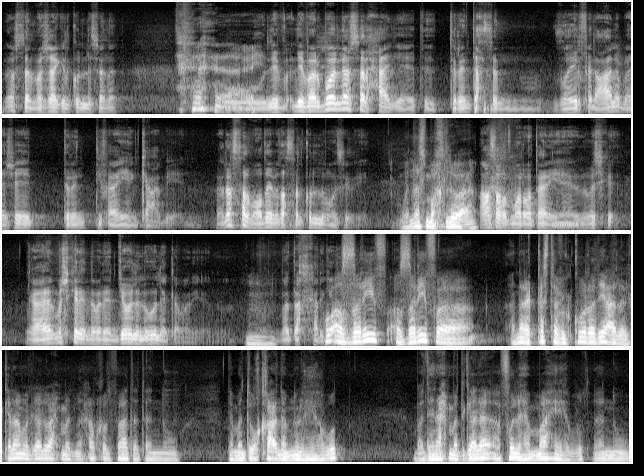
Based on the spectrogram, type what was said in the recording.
نفس المشاكل كل سنة. وليفربول نفس الحاجة ترنت أحسن ظهير في العالم عشان ترنت دفاعيا كعب يعني. نفس المواضيع بتحصل كل موسم يعني. والناس مخلوعة. حصلت مرة ثانية يعني. المشكلة يعني المشكلة إنه من الجولة الأولى كمان يعني. ما تأخر هو الظريف الظريف أنا ركزت في الكورة دي على الكلام اللي قاله أحمد من الحلقة اللي فاتت إنه لما توقعنا منو اللي هيهبط بعدين أحمد قال فولهام ما هيهبط لأنه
